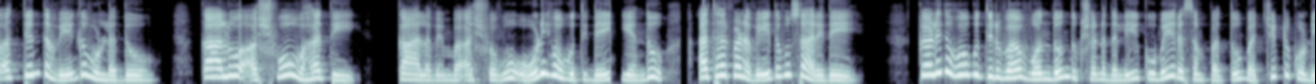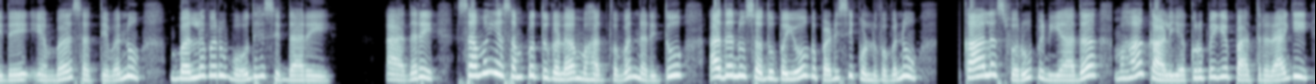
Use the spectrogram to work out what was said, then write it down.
ಅತ್ಯಂತ ವೇಗವುಳ್ಳದ್ದು. ಕಾಲು ಅಶ್ವೋ ವಹತಿ ಕಾಲವೆಂಬ ಅಶ್ವವು ಓಡಿ ಹೋಗುತ್ತಿದೆ ಎಂದು ಅಥರ್ವಣ ವೇದವು ಸಾರಿದೆ. ಕಳೆದು ಹೋಗುತ್ತಿರುವ ಒಂದೊಂದು ಕ್ಷಣದಲ್ಲಿ ಕುಬೇರ ಸಂಪತ್ತು ಬಚ್ಚಿಟ್ಟುಕೊಂಡಿದೆ ಎಂಬ ಸತ್ಯವನ್ನು ಬಲ್ಲವರು ಬೋಧಿಸಿದ್ದಾರೆ. ಆದರೆ ಸಮಯ ಸಂಪತ್ತುಗಳ ಮಹತ್ವವನ್ನರಿತು ಅದನ್ನು ಸದುಪಯೋಗಪಡಿಸಿಕೊಳ್ಳುವವನು ಕಾಲಸ್ವರೂಪಿಣಿಯಾದ ಮಹಾಕಾಳಿಯ ಕೃಪೆಗೆ ಪಾತ್ರರಾಗಿ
